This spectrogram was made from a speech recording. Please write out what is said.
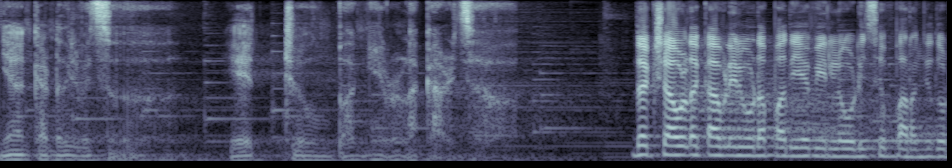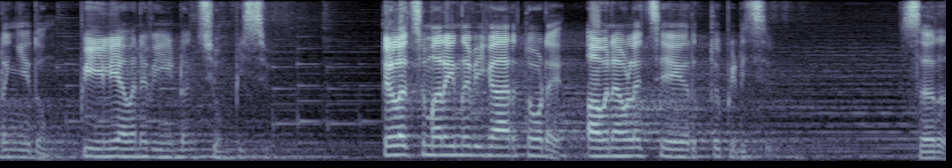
ഞാൻ കണ്ടതിൽ വെച്ച് ഏറ്റവും ഭംഗിയുള്ള കാഴ്ച. ദക്ഷ അവളുടെ കവിളിലൂടെ പതിയെ വിരലോടിച്ച് പറഞ്ഞു തുടങ്ങിയതും പീലി അവനെ വീണ്ടും ചുംബിച്ചു. തിളച്ചു മറിയുന്ന വികാരത്തോടെ അവൻ അവളെ ചേർത്ത് പിടിച്ചു. സർ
